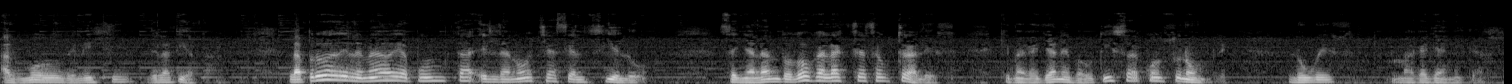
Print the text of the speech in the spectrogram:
al modo del eje de la Tierra. La proa de la nave apunta en la noche hacia el cielo, señalando dos galaxias australes que Magallanes bautiza con su nombre, nubes magallánicas.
